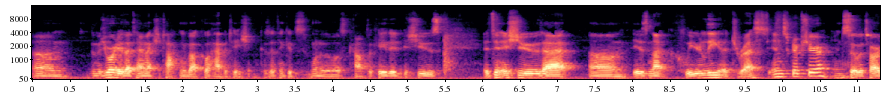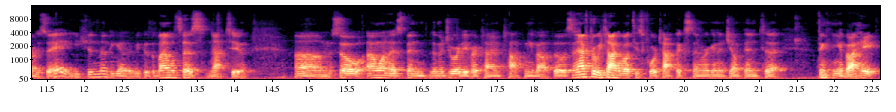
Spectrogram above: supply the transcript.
um, the majority of that time actually talking about cohabitation because I think it's one of the most complicated issues. It's an issue that um, is not clearly addressed in Scripture, and so it's hard to say, hey, you shouldn't live together because the Bible says not to. Um, so I want to spend the majority of our time talking about those. And after we talk about these four topics, then we're going to jump into thinking about, hey,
